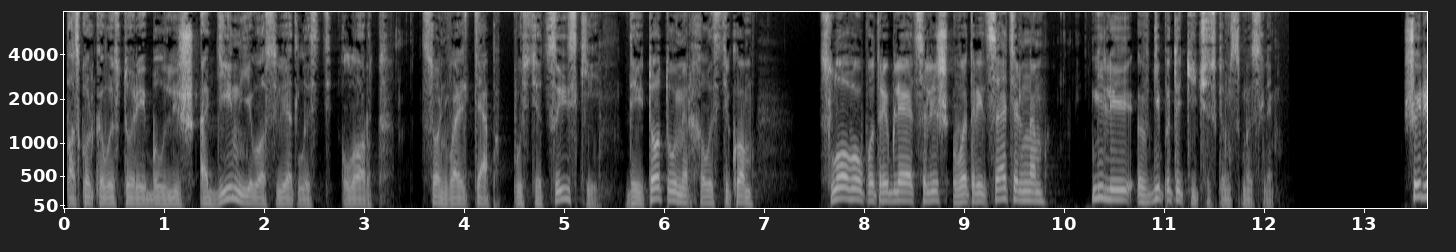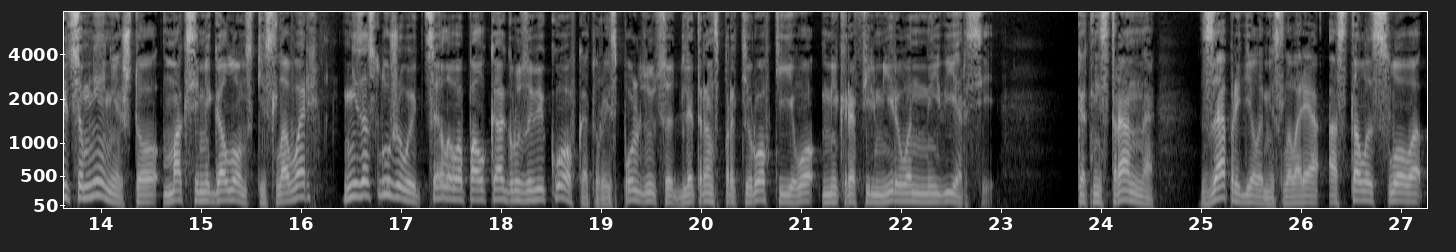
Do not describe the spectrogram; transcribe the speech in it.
Поскольку в истории был лишь один его светлость, лорд Сонь-Вальтяп Пустецийский, да и тот умер холостяком, слово употребляется лишь в отрицательном или в гипотетическом смысле. Ширится мнение, что максимегалонский словарь не заслуживает целого полка грузовиков, которые используются для транспортировки его микрофильмированной версии. Как ни странно, за пределами словаря осталось слово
